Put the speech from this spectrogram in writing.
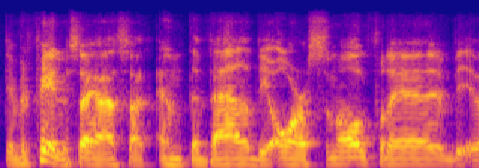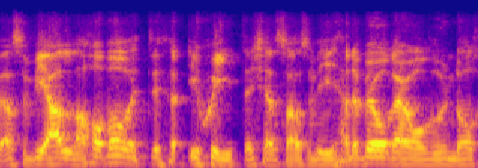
det är väl fel att säga så här, inte värdig Arsenal för det, vi, alltså vi alla har varit i, i skiten känns det Alltså vi hade våra år under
